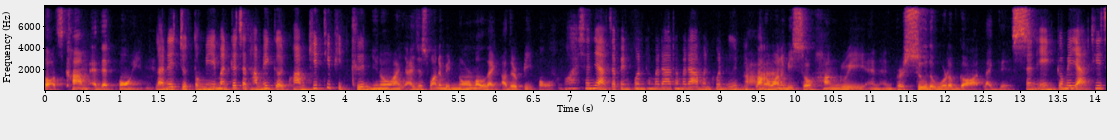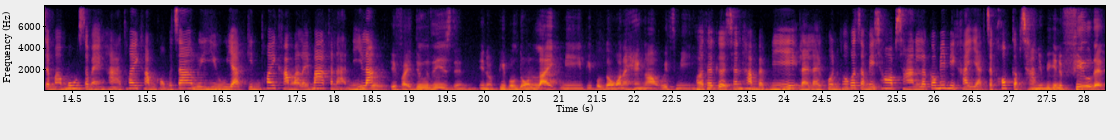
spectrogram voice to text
thoughts come at that point. และในจุดตรงนี้มันก็จะทำให้เกิดความคิดที่ผิดขึ้น You know, I, I just want to be normal like other people. ว่าฉันอยากจะเป็นคนธรรมดาธรรมดาเหมือนคนอื่นดี I กว่า don't want to be so hungry and, and pursue the word of God like this. ฉันเองก็ไม่อยากที่จะมามุ่งแสวงหาถ้อยคำของพระเจ้าหรือหิวอยากกินถ้อยคำอะไรมากขนาดนี้ละ Because if I do this, then you know people don't like me. People don't want to hang out with me. เพราะถ้าเกิดฉันทำแบบนี้หลาย ๆ คนเขาก็จะไม่ชอบฉัน แล้วก็ไม่มีใครอยากจะคบกับฉัน And you begin to feel that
